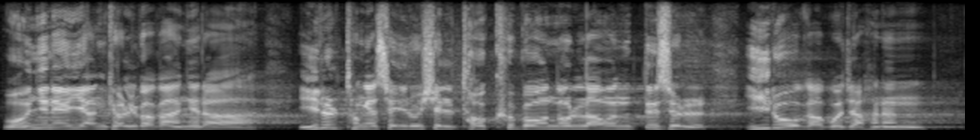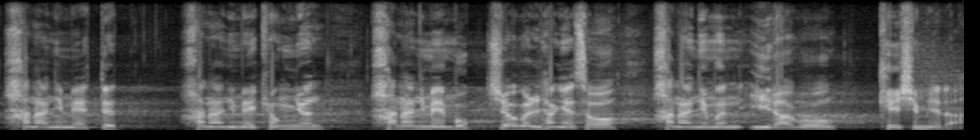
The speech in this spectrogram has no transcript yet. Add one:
원인에 의한 결과가 아니라 이를 통해서 이루실 더 크고 놀라운 뜻을 이루어가고자 하는 하나님의 뜻, 하나님의 경륜, 하나님의 목적을 향해서 하나님은 일하고 계십니다.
